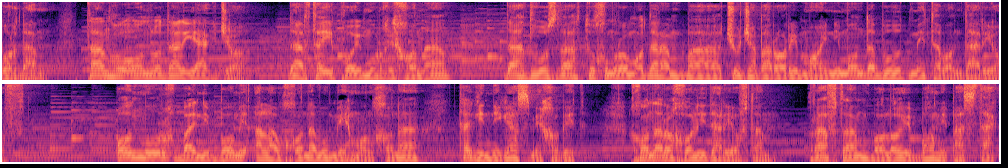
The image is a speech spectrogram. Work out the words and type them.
бурдам. Танҳо онро дар як ҷо дар таи пои мурғи хона даҳ дувоздаҳ тухмро модарам ба чӯҷабарори мойнӣ монда буд метавон дарёфт он мурғ байни боми алавхонаву меҳмонхона таги нигас мехобид хонаро холӣ дарёфтам. Рафтам болои боми пастак.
